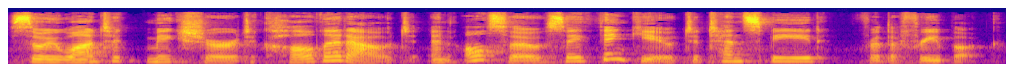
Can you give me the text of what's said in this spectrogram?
so we want to make sure to call that out and also say thank you to 10 Speed for the free book.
